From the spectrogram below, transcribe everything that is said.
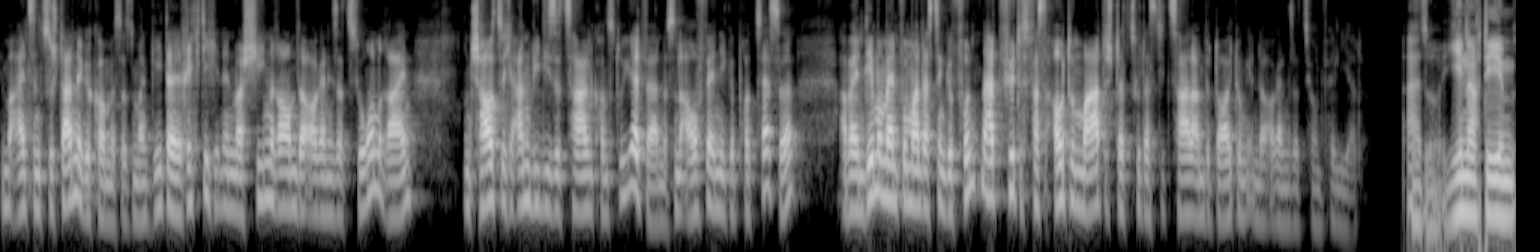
im Einzelnen zustande gekommen ist. Also man geht da richtig in den Maschinenraum der Organisation rein und schaut sich an, wie diese Zahlen konstruiert werden. Das sind aufwendige Prozesse. Aber in dem Moment, wo man das denn gefunden hat, führt es fast automatisch dazu, dass die Zahl an Bedeutung in der Organisation verliert. Also je nachdem,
